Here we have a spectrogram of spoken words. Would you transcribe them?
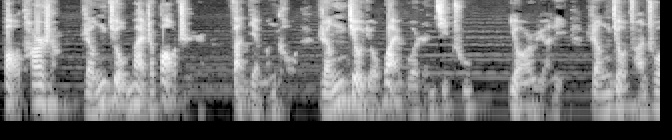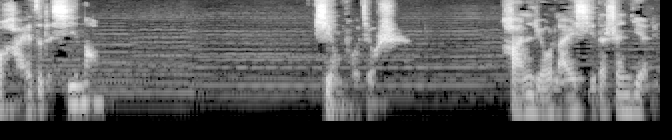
报摊上仍旧卖着报纸，饭店门口。仍旧有外国人进出，幼儿园里仍旧传出孩子的嬉闹。幸福就是，寒流来袭的深夜里，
